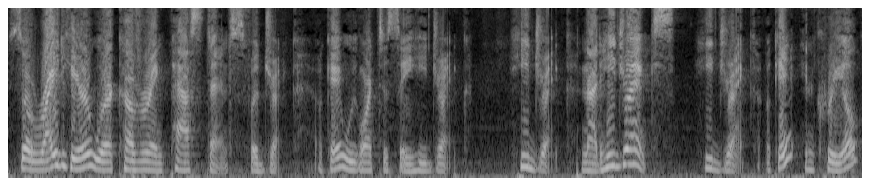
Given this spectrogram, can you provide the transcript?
So right here, we're covering past tense for drink. Okay, we want to say he drank. He drank, not he drinks. He drank. Okay, in Creole,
